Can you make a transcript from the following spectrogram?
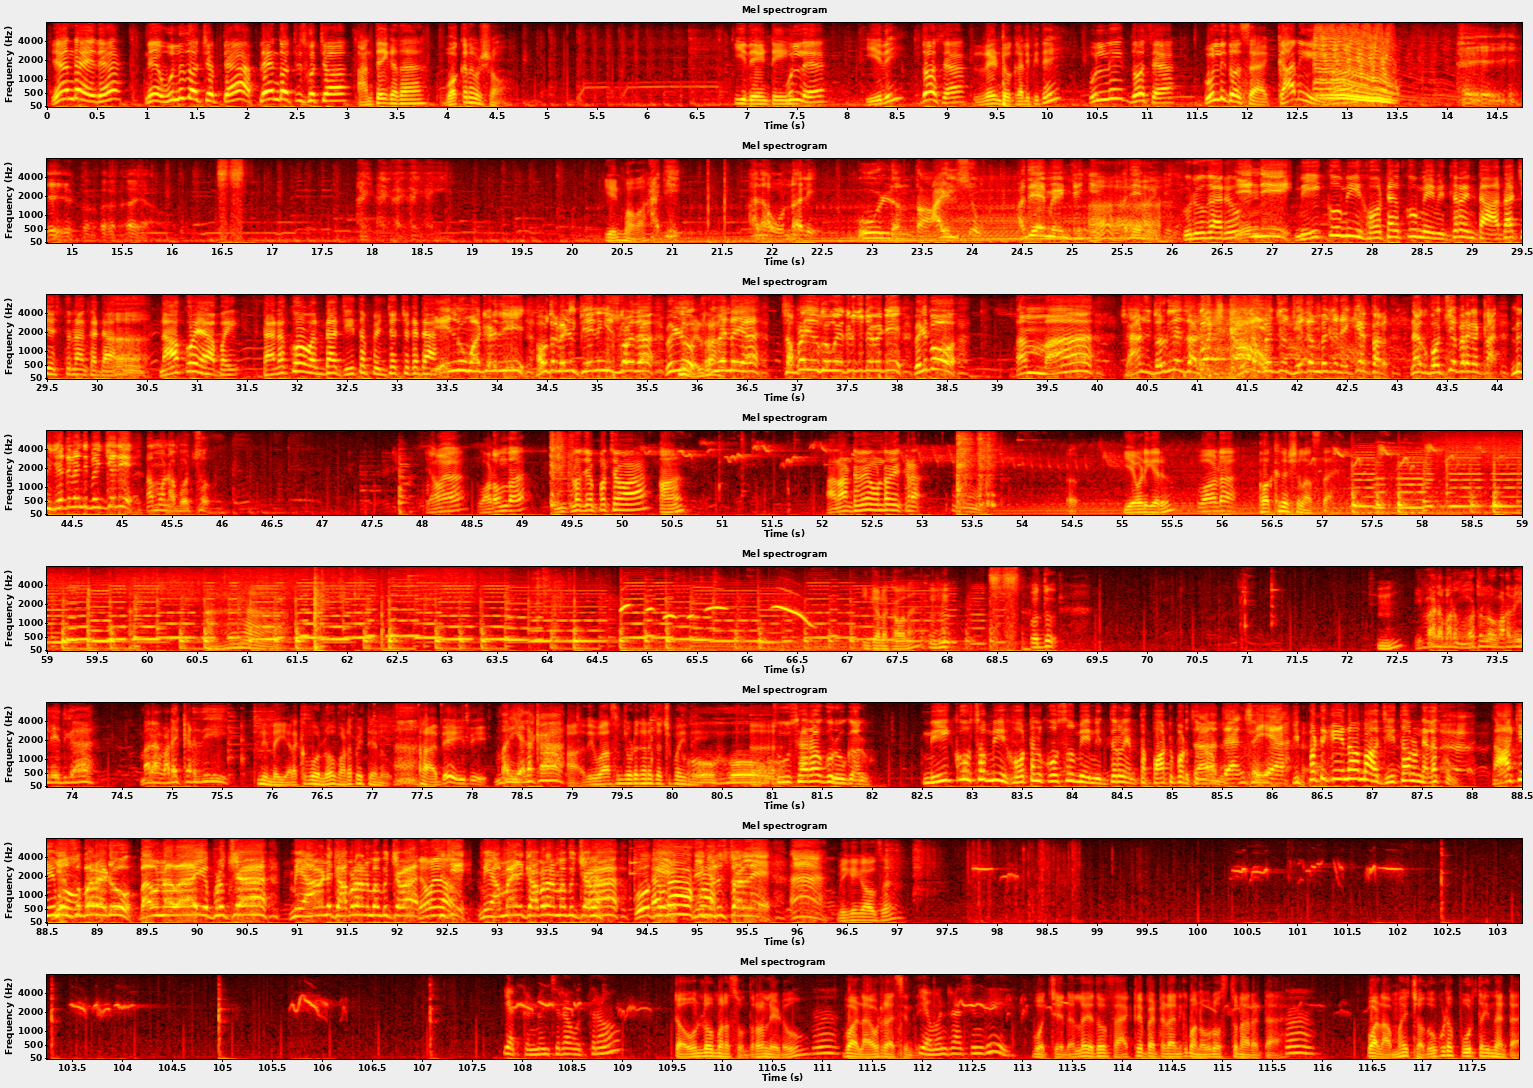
ఏందా ఇది? నే ఉల్లిదో చెప్తే ప్లేన్ దో తీసుకొచ్చా? అంతే కదా ఒక్క నిమిషం. ఇదేంటి? ఉల్లి. ఇది? దోశ. రెండు కలిపితే? ఉల్లి దోశ. ఉల్లి దోశ కానీ ఏంటి మావా అది అలా ఉండాలి గోల్డ్ అంత ఆయిల్ షో. అదే మెయింటైన్ అదే మెయింటైన్ గురువుగారు ఏంది? మీకు మీ హోటల్కు మేమిద్దరం ఇంత ఆదా చేస్తున్నాం కదా. నాకో యాభై తనకో వంద జీతం పెంచొచ్చు కదా. ఏం నువ్వు మాట్లాడేది? అవతల వెళ్ళి ట్రైనింగ్ తీసుకోలేదా వెళ్ళు. నువ్వేందయ్యా? సప్లై చేసుకో ఎక్కడి పెట్టి వెళ్ళిపో. అమ్మా ఛాన్స్ దొరికితే చాలు. జీతం పెంచు జీతం పెంచు ఎక్కేస్తారు. నాకు బొచ్చే పెరగట్ల. మీకు జీతం ఎందుకు పెంచేది? అమ్మో నా బొచ్చు. ఏమయ్యా వడుందా ఇంట్లో చెప్పొచ్చావా? అలాంటివే ఉండవు ఇక్కడ. ఏమడిగారు వాడా. ఒక్క నిమిషం వస్తా. ఇంకేమన్నా కావాలా? వద్దు. ఇవాళ మన హోటల్లో వడవేయలేదుగా. మరి ఆ వడెక్కడిది? నిన్న ఎలకబోలో వడపెట్టాను అదే ఇది. మరి ఎలక? అది వాసన చూడగానే చచ్చిపోయింది. ఓహో. చూసారా గురువుగారు? మీకోసం మీ హోటల్ కోసం మేమిద్దరం ఎంత పాటు చాలా పడుతున్నాము థ్యాంక్స్ అయ్యా. ఇప్పటికైనా మా జీతాలు నెలకు. నాకేమో సుబ్బారాయుడు బాగున్నావా? ఎప్పుడొచ్చా? మీ ఆవిడని కాపురాన్ని పంపించావా? చిచి, మీ అమ్మాయిని కాపురాన్ని పంపించావా? ఓకే? నేను కలుస్తానులే. ఆ. మీకేం కావాలి సార్? ఎక్కడి నుంచిరా ఉత్తరం? టౌన్లో మన సుందరం లేడు. వాళ్ళ ఆవిడ రాసింది. ఏమని రాసింది? వచ్చే నెలలో ఏదో ఫ్యాక్టరీ పెట్టడానికి మన ఊరు వస్తున్నారట. వాళ్ళ అమ్మాయి చదువు కూడా పూర్తయిందంట.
